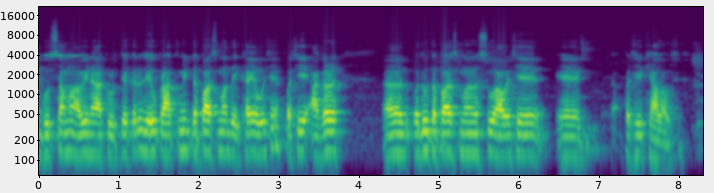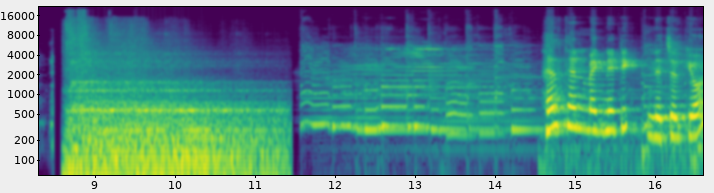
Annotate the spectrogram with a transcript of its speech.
ગુસ્સામાં આવીને આ કૃત્ય કર્યું છે. એવું પ્રાથમિક તપાસમાં દેખાય એવું છે. પછી આગળ વધુ તપાસમાં શું આવે છે એ પછી ખ્યાલ આવશે. health and magnetic nature cure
